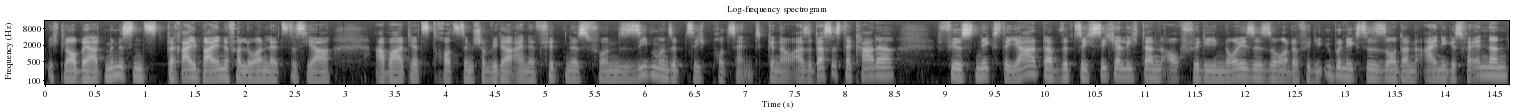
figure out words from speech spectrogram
ich glaube, er hat mindestens drei Beine verloren letztes Jahr, aber hat jetzt trotzdem schon wieder eine Fitness von 77 Prozent. Genau, also das ist der Kader fürs nächste Jahr. Da wird sich sicherlich dann auch für die neue Saison oder für die übernächste Saison dann einiges verändern.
